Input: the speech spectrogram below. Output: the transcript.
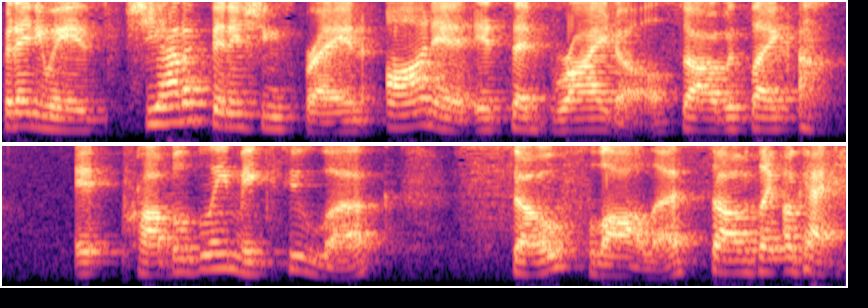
But anyways, she had a finishing spray and on it, it said bridal. So I was like, it probably makes you look so flawless. So I was like, okay,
